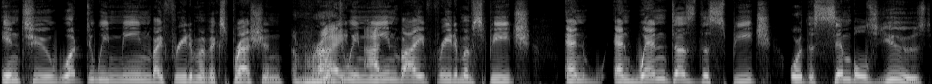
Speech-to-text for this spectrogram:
into what do we mean by freedom of expression? right. What do we I- mean by freedom of speech? And and when does the speech or the symbols used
